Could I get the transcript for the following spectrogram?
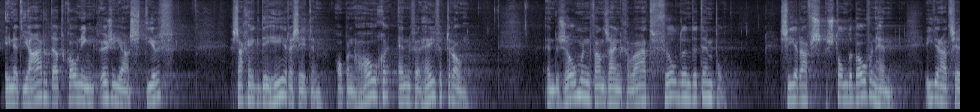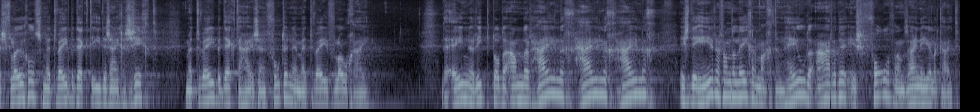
in het jaar dat koning Uzia stierf zag ik de Heere zitten op een hoge en verheven troon. En de zomen van zijn gewaad vulden de tempel. Serafs stonden boven hem. Ieder had zes vleugels, met twee bedekte ieder zijn gezicht. Met twee bedekte hij zijn voeten en met twee vloog hij. De een riep tot de ander, heilig, heilig, heilig is de Heere van de legermachten. Heel de aarde is vol van zijn heerlijkheid.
